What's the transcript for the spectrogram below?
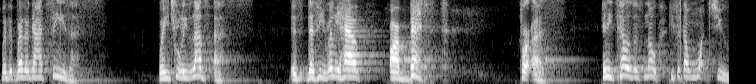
with whether God sees us, where He truly loves us. Is, does He really have our best for us? And He tells us no. He says, I want you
